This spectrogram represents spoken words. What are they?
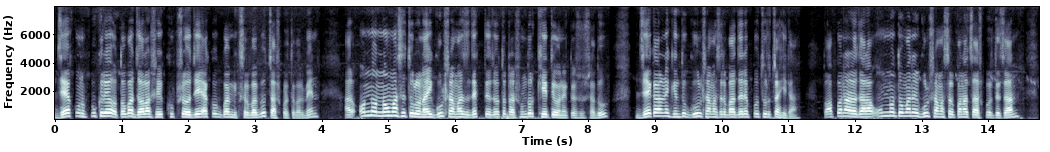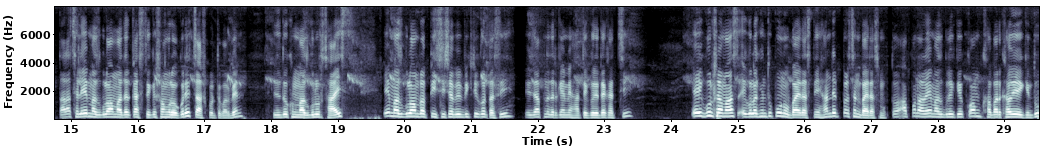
যে কোনো পুকুরে অথবা জলাশয়ে খুব সহজে একক বা মিক্সরভাবেও চাষ করতে পারবেন। আর অন্য অন্য মাছের তুলনায় গুলশা মাছ দেখতে যতটা সুন্দর খেতে অনেকটা সুস্বাদু। যে কারণে কিন্তু গুলশা মাছের বাজারে প্রচুর চাহিদা। তো আপনারা যারা উন্নত মানের গুলশা মাছের পানা চাষ করতে চান, তারা ছেলে এই মাছগুলো আমাদের কাছ থেকে সংগ্রহ করে চাষ করতে পারবেন। এই যে দেখুন মাছগুলোর সাইজ এই মাছগুলো আমরা পিস হিসাবে বিক্রি করতেছি। এই যে আপনাদেরকে আমি হাতে করে দেখাচ্ছি। এই গুলশা মাছ, এগুলো কিন্তু কোনো ভাইরাস নেই হান্ড্রেড পার্সেন্ট ভাইরাস মুক্ত। আপনারা এই মাছগুলিকে কম খাবার খাওয়িয়ে কিন্তু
